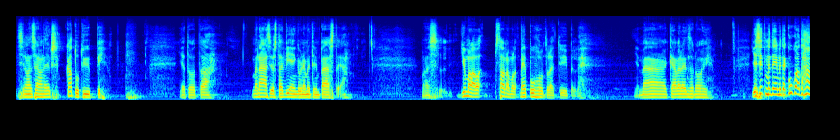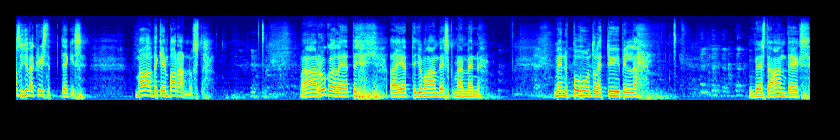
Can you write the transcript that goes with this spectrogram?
siinä on sellainen yksi katutyyppi. Ja tota, mä näen jostain 50 metrin päästä ja mä Jumala sanoi mulle, me puhun tuolle tyypille. Ja mä kävelen sen ohi. Ja sitten mä tein mitä kuka tahansa hyvä kristitty tekisi. Mä alan tekemään parannusta. Mä rukoilen, että, ai, että Jumala anteeksi, kun mä en mennyt, mennyt puhuun tuolle tyypille. Myös anteeksi.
